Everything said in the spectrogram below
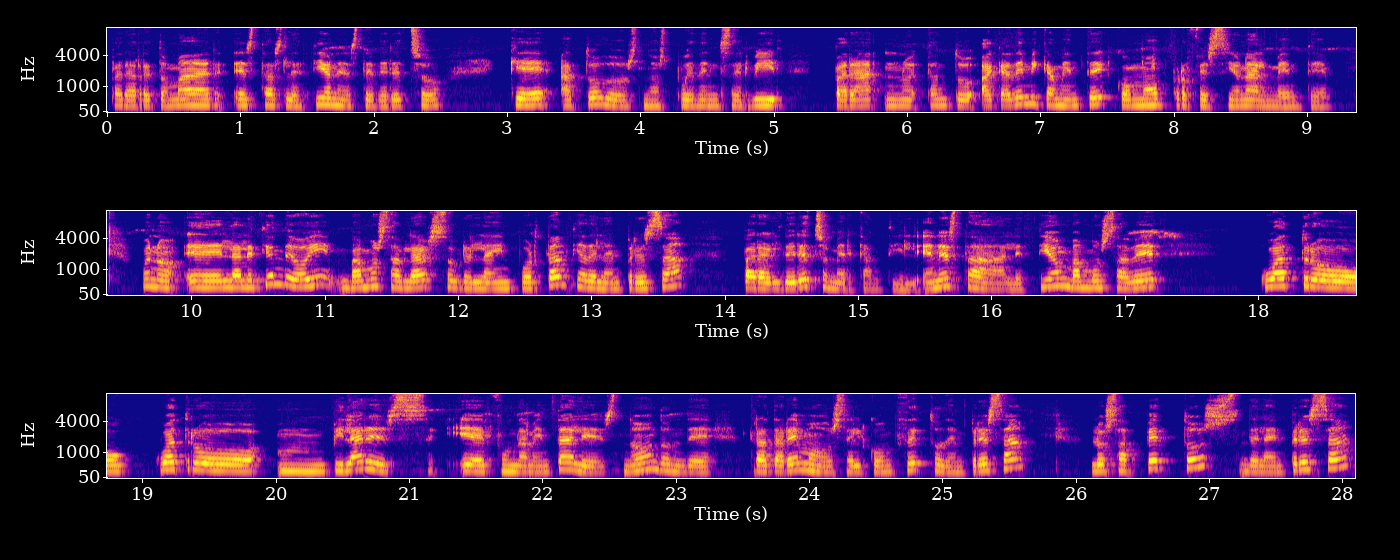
para retomar estas lecciones de derecho que a todos nos pueden servir tanto académicamente como profesionalmente. Bueno, en la lección de hoy vamos a hablar sobre la importancia de la empresa para el derecho mercantil. En esta lección vamos a ver cuatro, mm, pilares eh, fundamentales, ¿no? donde trataremos el concepto de empresa, los aspectos de la empresa,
